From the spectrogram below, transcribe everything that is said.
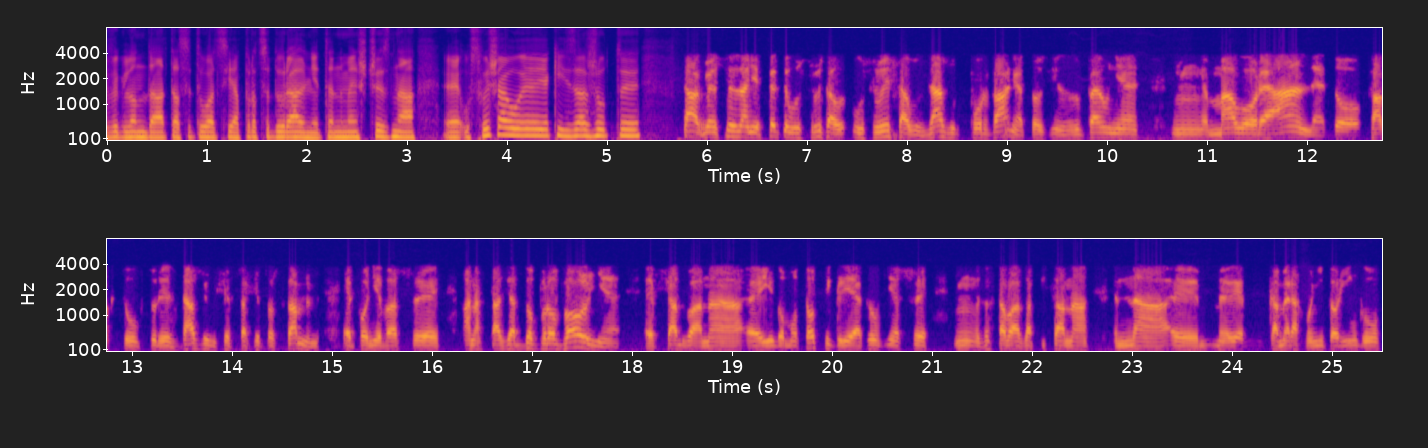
wygląda ta sytuacja proceduralnie. Ten mężczyzna usłyszał jakieś zarzuty? Tak, mężczyzna niestety usłyszał, usłyszał zarzut porwania, to jest zupełnie mm, mało realne do faktu, który zdarzył się w czasie tożsamym, e, ponieważ e, Anastazja dobrowolnie e, wsiadła na jego motocykl, jak również została zapisana na kamerach monitoringu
